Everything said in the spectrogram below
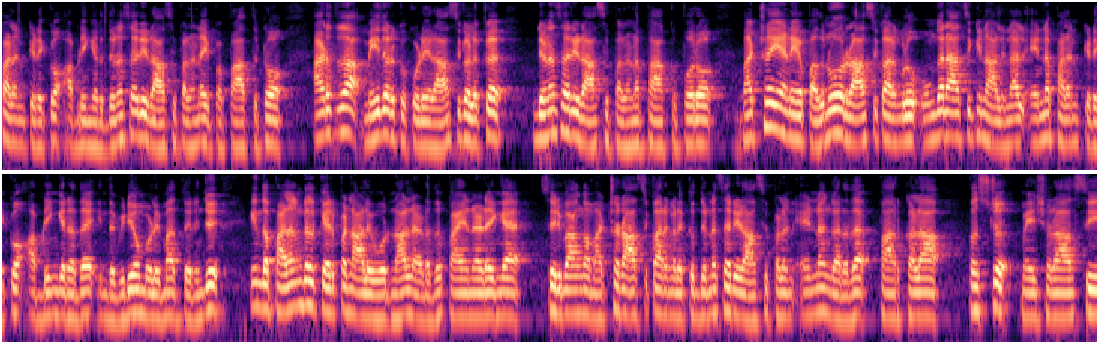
பலன் கிடைக்கும் அப்படிங்கிற தினசரி ராசி பலனை இப்போ பார்த்துட்டோம். அடுத்ததாக மீதம் இருக்கக்கூடிய ராசிகளுக்கு தினசரி ராசி பலனை பார்க்க போகிறோம் மற்ற ஏனைய பதினோரு ராசிக்காரங்களும் உங்கள் ராசிக்கு நாலு நாள் என்ன பலன் கிடைக்கும் அப்படிங்கிறத இந்த வீடியோ மூலிமா தெரிஞ்சு இந்த பலன்களுக்கேற்ப நாளை ஒரு நாள் நடந்து பயனடைங்க. சரி வாங்க மற்ற ராசிக்காரங்களுக்கு தினசரி ராசி பலன் என்னங்கிறத பார்க்கலாம். ஃபஸ்ட்டு மேஷ ராசி.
